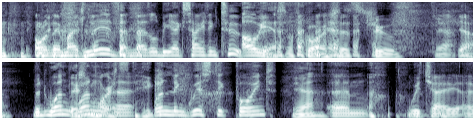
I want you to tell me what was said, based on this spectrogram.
or they might live, and that'll be exciting too. Oh yes, of course, that's true. Yeah, yeah. But one There's one more at uh, stake. one linguistic point, yeah. um, which I uh,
